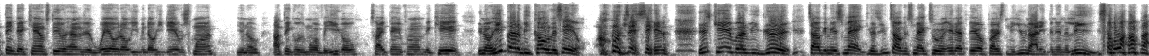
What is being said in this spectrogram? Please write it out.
think that Cam still handled it well though, even though he did respond. You know, I think it was more of an ego type thing for him. The kid, you know, he better be cold as hell. I'm just saying, this kid better be good talking this smack because you talking smack to an NFL person and you not even in the league. So I'm like,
